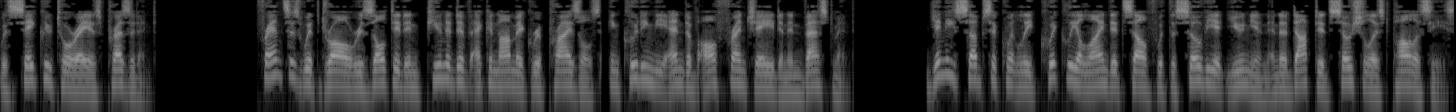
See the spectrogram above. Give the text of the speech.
with Sékou Touré as president. France's withdrawal resulted in punitive economic reprisals, including the end of all French aid and investment. Guinea subsequently quickly aligned itself with the Soviet Union and adopted socialist policies.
